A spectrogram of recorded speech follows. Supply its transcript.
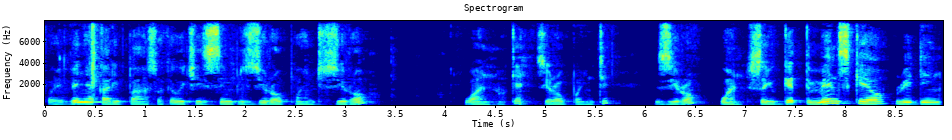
for a vernier calipers okay which is simply 0 0.01 okay? 0 0.01 so you get the main scale reading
